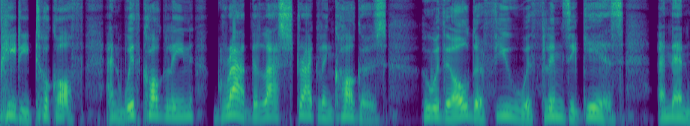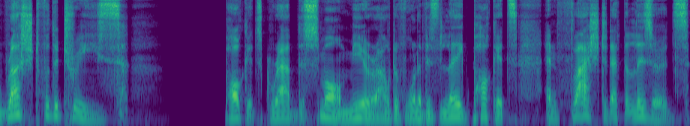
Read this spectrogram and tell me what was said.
Petey took off and with Cogleen grabbed the last straggling coggers, who were the older few with flimsy gears, and then rushed for the trees. Pockets grabbed the small mirror out of one of his leg pockets and flashed it at the lizards.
